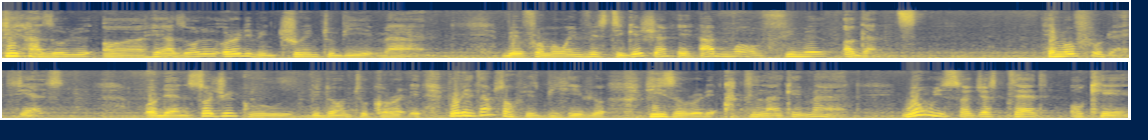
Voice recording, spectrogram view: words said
He has already, uh, he has already been trained to be a man, but from our investigation, he had more female organs, hermaphrodites, yes. But then surgery could be done to correct it. But in terms of his behavior, he's already acting like a man. When we suggested, okay,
